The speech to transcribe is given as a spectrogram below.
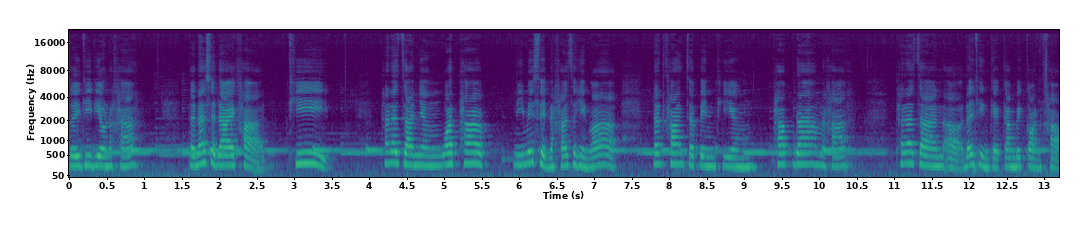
เลยทีเดียวนะคะ แต่น่าเสียดายค่ะที่ท่านอาจารย์ยังวาดภาพนี้ไม่เสร็จนะคะ จะเห็นว่า ด้านข้างจะเป็นเพียงภาพร่างนะคะ ท่านอาจารย์ได้ถึงแก่กรรมไปก่อนค่ะ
